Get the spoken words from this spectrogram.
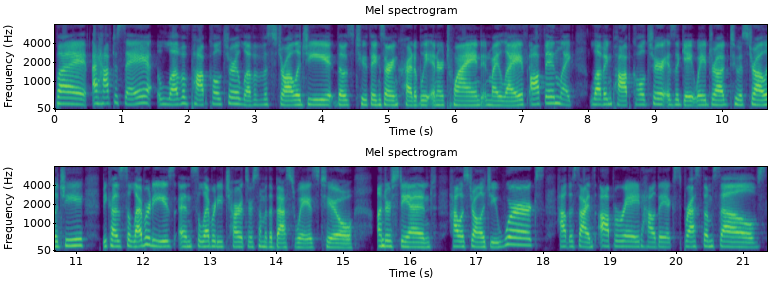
But I have to say, love of pop culture, love of astrology, those two things are incredibly intertwined in my life. Often, like, loving pop culture is a gateway drug to astrology because celebrities and celebrity charts are some of the best ways to understand how astrology works, how the signs operate, how they express themselves,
